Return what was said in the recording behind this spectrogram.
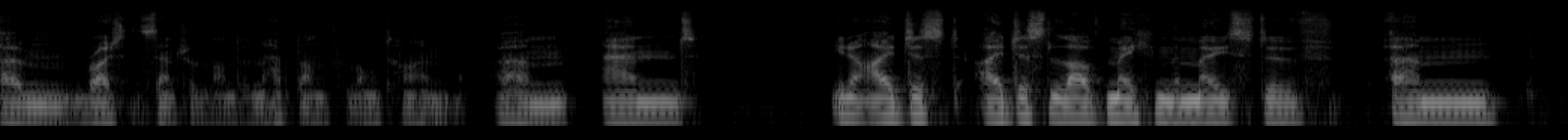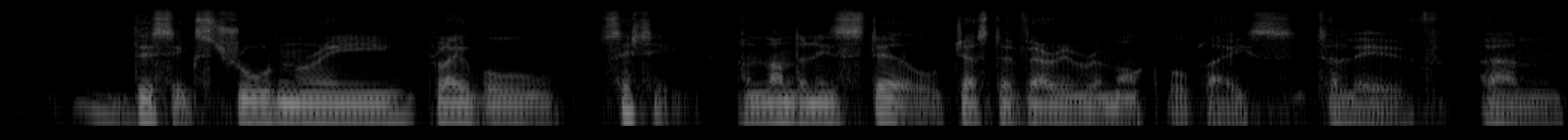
um, right at the centre of London. Have done for a long time, um, and you know, I just I just love making the most of um, this extraordinary global city. And London is still just a very remarkable place to live. Um,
